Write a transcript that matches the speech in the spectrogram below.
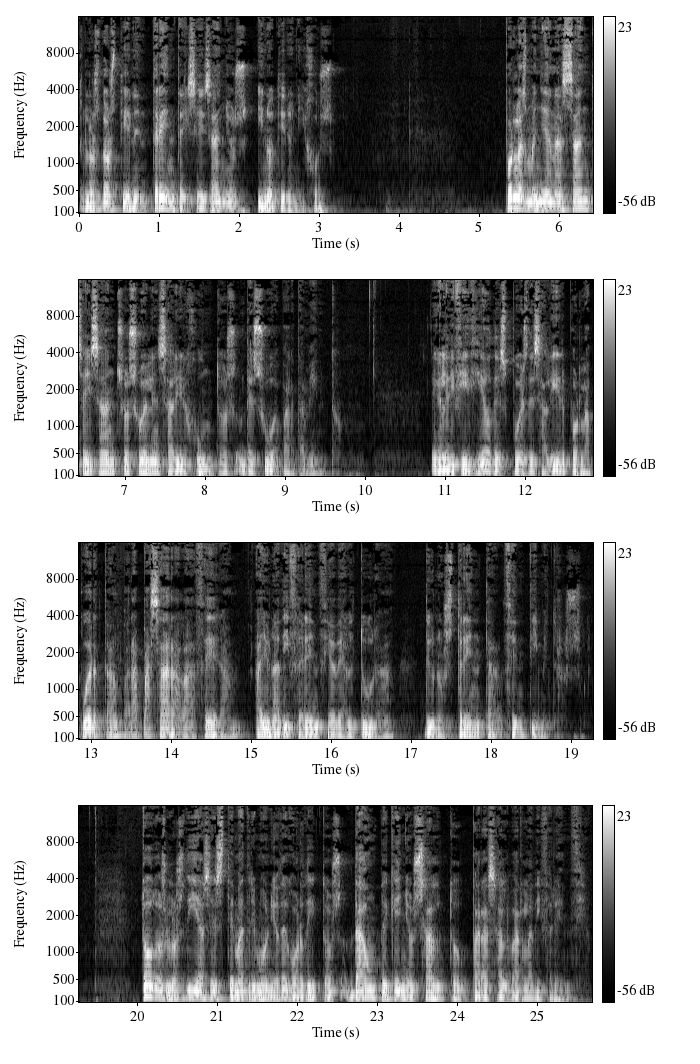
los dos tienen treinta y seis años y no tienen hijos. Por las mañanas Sancha y Sancho suelen salir juntos de su apartamento. En el edificio, después de salir por la puerta para pasar a la acera, hay una diferencia de altura de unos treinta centímetros. Todos los días este matrimonio de gorditos da un pequeño salto para salvar la diferencia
